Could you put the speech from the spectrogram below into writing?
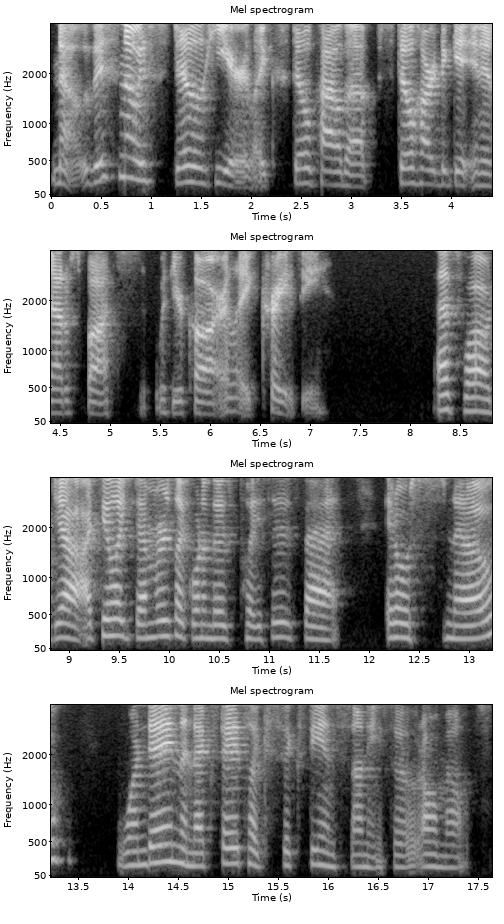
No, this snow is still here, like still piled up, still hard to get in and out of spots with your car, like crazy. That's wild. Yeah, I feel like Denver's like one of those places that it'll snow one day and the next day it's like 60 and sunny, so it all melts.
